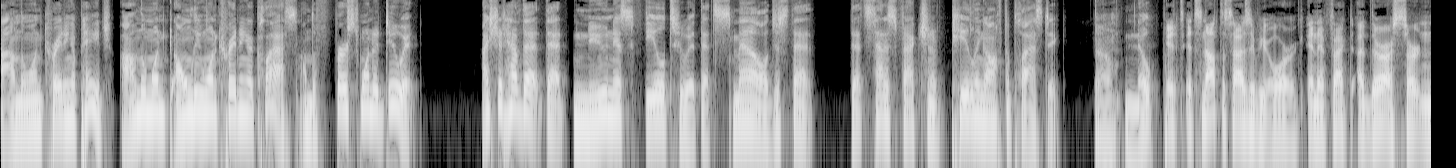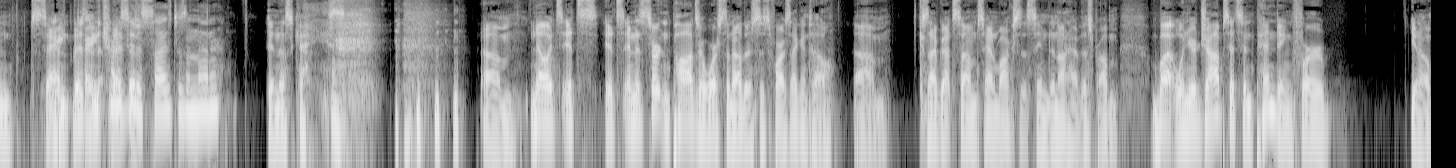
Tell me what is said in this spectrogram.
I'm the one creating a page. I'm the one, only one creating a class. I'm the first one to do it. I should have that that newness feel to it, that smell, just that that satisfaction of peeling off the plastic. No, Nope. it, it's not the size of your org, and in fact, uh, there are certain Are sand. you, this- are you trying to say the size doesn't matter? in this case. um, no, it's it's it's and it's certain pods are worse than others as far as I can tell. Um, because I've got some sandboxes that seem to not have this problem. But when your job sits in pending for, you know,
